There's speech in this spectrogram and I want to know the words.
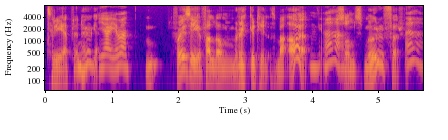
Tre äpplen höga. jajamän. Mm. Får jag se ifall de rycker till och så bara, ja, Ja. som smurfer. Ja.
